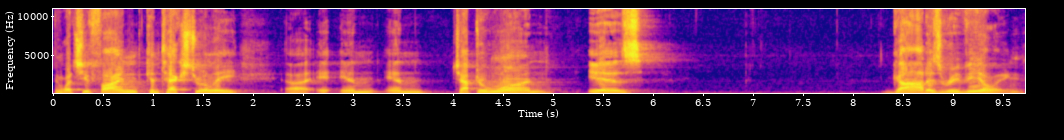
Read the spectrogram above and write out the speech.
And what you find contextually uh, in, in chapter 1 is God is revealing,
